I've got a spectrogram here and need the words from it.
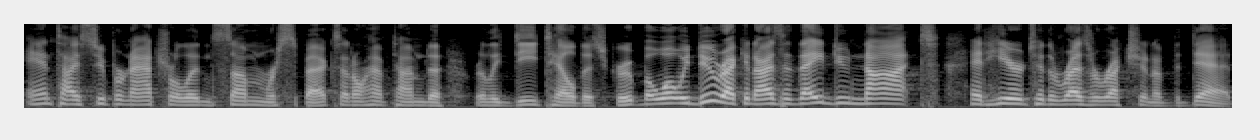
anti supernatural in some respects. I don't have time to really detail this group, but what we do recognize is they do not adhere to the resurrection of the dead.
